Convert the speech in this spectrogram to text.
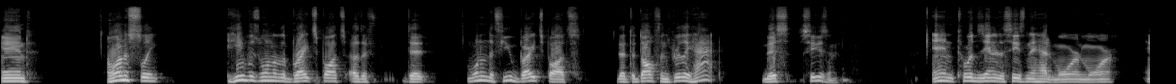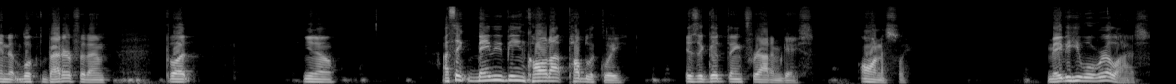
And honestly, he was one of the bright spots of the that one of the few bright spots that the Dolphins really had this season. And towards the end of the season, they had more and more, and it looked better for them. But you know, I think maybe being called out publicly is a good thing for Adam Gase honestly. Maybe he will realize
